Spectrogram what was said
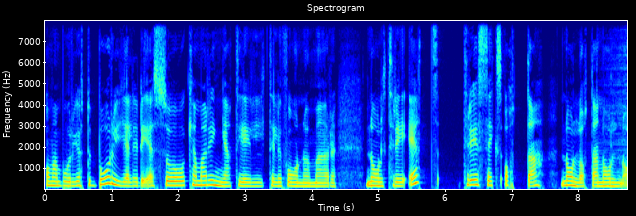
om man bor i Göteborg eller det så kan man ringa till telefonnummer 031 368 0800.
